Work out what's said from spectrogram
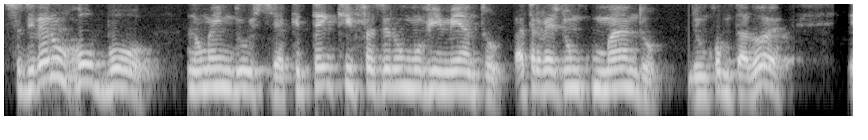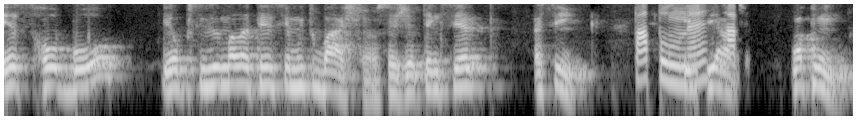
Se eu tiver um robô numa indústria que tem que fazer um movimento através de um comando de um computador, esse robô ele precisa de uma latência muito baixa, ou seja, tem que ser assim. Papum, né? Papum.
